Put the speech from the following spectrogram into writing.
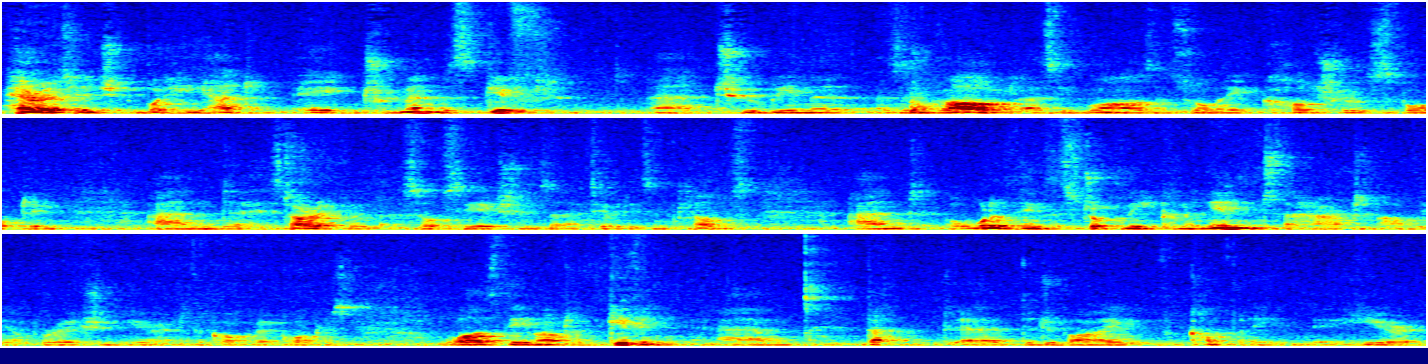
heritage, but he had a tremendous gift uh, to being a, as involved as he was in so many cultural, sporting, and uh, historical associations and activities and clubs. And one of the things that struck me coming into the heart of the operation here into the corporate quarters was the amount of giving um, that uh, the Dubai company here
